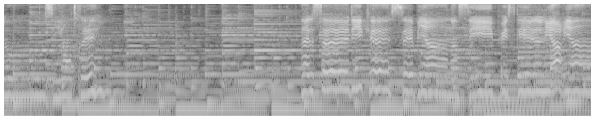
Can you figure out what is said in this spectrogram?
n'ose y entrer. Elle se dit que c'est bien ainsi, puisqu'il n'y a rien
